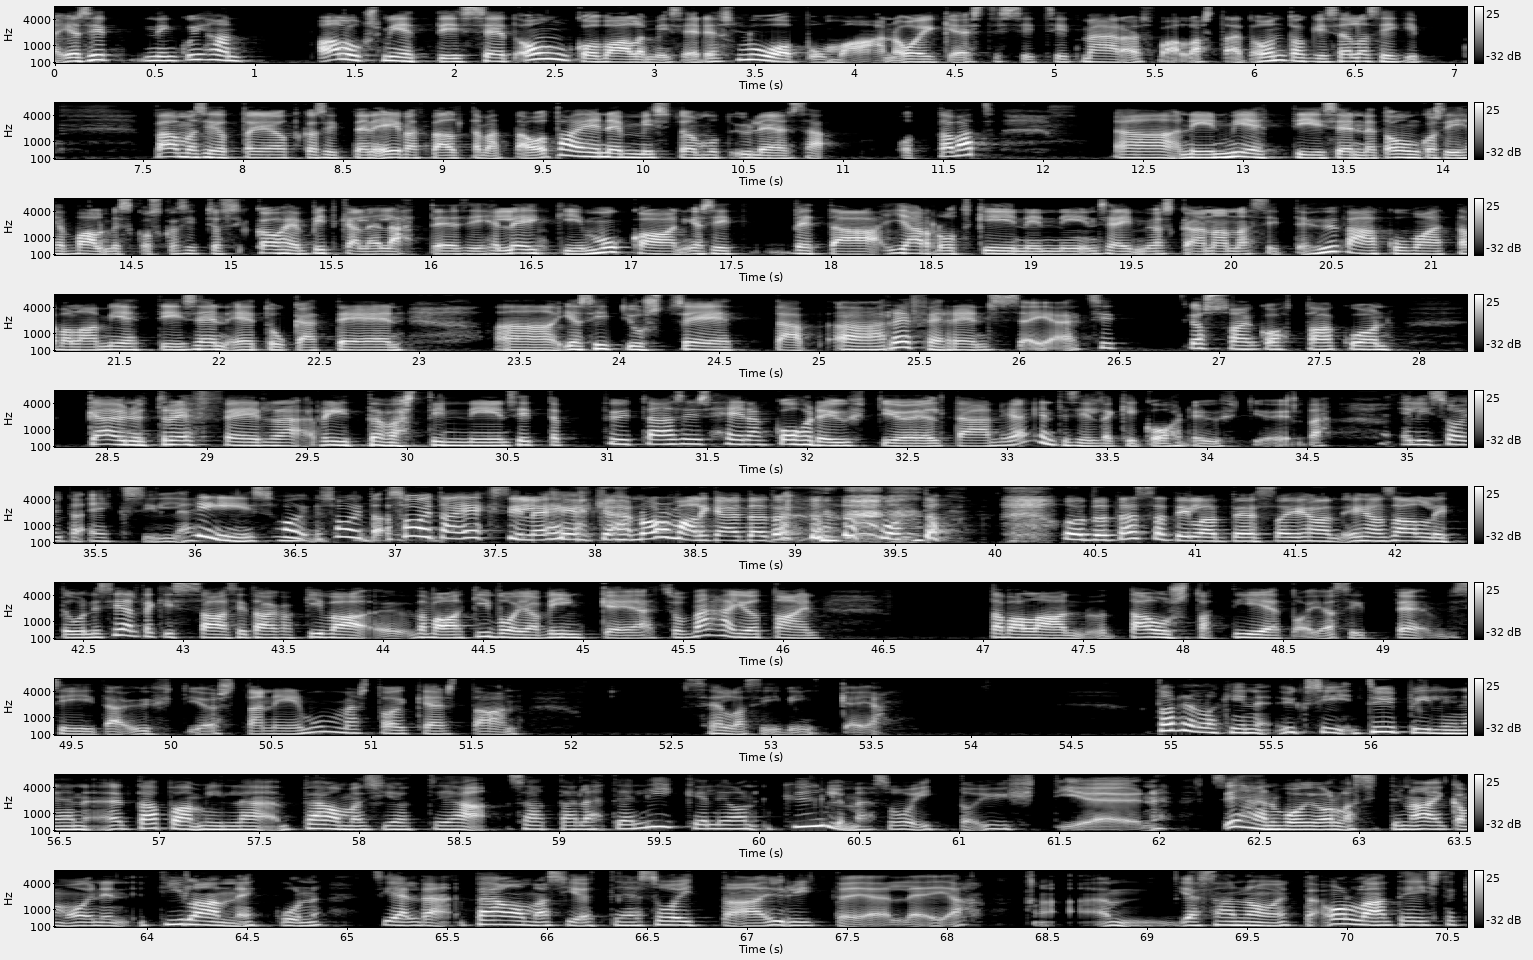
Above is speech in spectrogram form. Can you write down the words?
Ja sitten niin ihan aluksi miettiä se, että onko valmis edes luopumaan oikeasti sit siitä määräysvallasta. Että on toki sellaisiakin pääomasijoittajia, jotka sitten eivät välttämättä ota enemmistöä, mutta yleensä ottavat, ää, niin miettii sen, että onko siihen valmis, koska sitten jos kauhean pitkälle lähtee siihen leikkiin mukaan ja sitten vetää jarrut kiinni, niin se ei myöskään anna sitten hyvää kuvaa, että tavallaan miettii sen etukäteen. Ää, ja sitten just se, että ää, referenssejä, että sitten jossain kohtaa, kun on käynyt treffeillä riittävästi, niin sitten pyytää siis heidän kohdeyhtiöiltään ja entisiltäkin kohdeyhtiöiltä. Eli soita Exille. Niin, so, soita, soita Exille, eikä normaali käytäntö, mutta, mutta tässä tilanteessa ihan, ihan sallittuu, niin sieltäkin saa sitä aika kiva, tavallaan kivoja vinkkejä, että se on vähän jotain tavallaan taustatietoja sitten siitä yhtiöstä, niin mun mielestä oikeastaan sellaisia vinkkejä – Todellakin yksi tyypillinen tapa, millä pääomasijoittaja saattaa lähteä liikkeelle, on kylmäsoitto yhtiöön. Sehän voi olla sitten aikamoinen tilanne, kun sieltä pääomasijoittaja soittaa yrittäjälle ja, ja sanoo, että ollaan teistä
